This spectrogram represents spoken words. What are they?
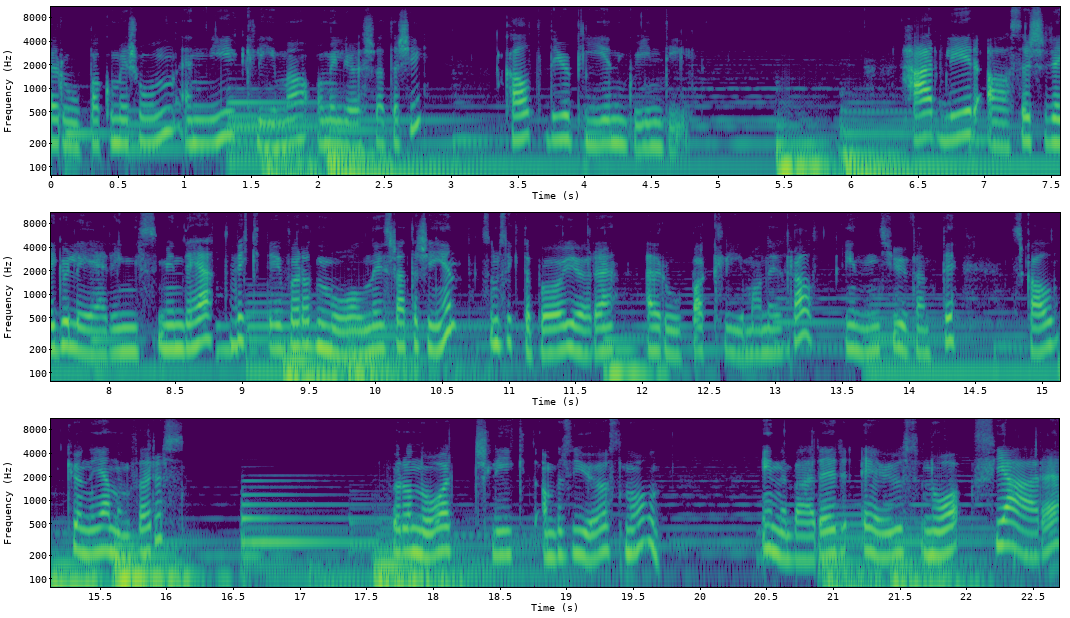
Europakommisjonen en ny klima- og miljøstrategi kalt The European Green Deal. Her blir ACERs reguleringsmyndighet viktig for at målene i strategien, som sikter på å gjøre Europa klimanøytralt innen 2050, skal kunne gjennomføres. For å nå et slikt ambisiøst mål innebærer EUs nå fjerde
